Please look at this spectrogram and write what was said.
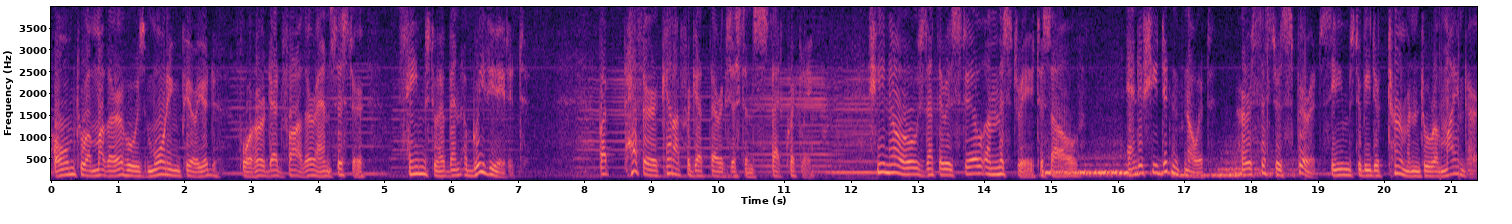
Home to a mother whose mourning period for her dead father and sister seems to have been abbreviated. But Heather cannot forget their existence that quickly. She knows that there is still a mystery to solve. And if she didn't know it, her sister's spirit seems to be determined to remind her.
